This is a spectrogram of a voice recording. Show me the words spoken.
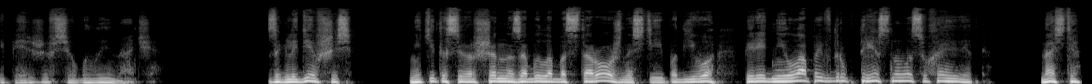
Теперь же все было иначе. Заглядевшись, Никита совершенно забыл об осторожности, и под его передней лапой вдруг треснула сухая ветка. Настя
